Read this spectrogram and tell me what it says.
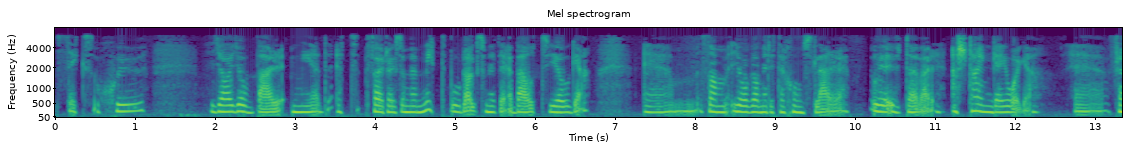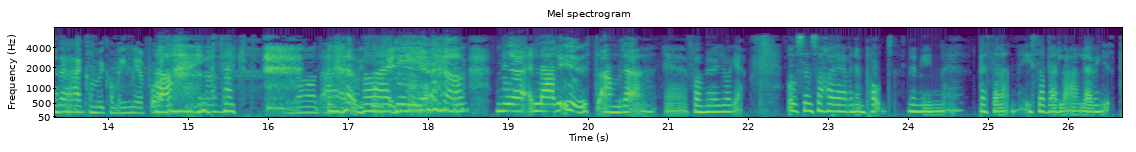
6 och 7. Jag jobbar med ett företag som är mitt bolag som heter About Yoga. Eh, som yoga och meditationslärare. Och jag utövar ashtanga yoga. Eh, Det här kommer vi komma in mer på. Ja, exakt. Vad är? Vad är det? Ja. Jag lär ut andra eh, former av yoga. Och sen så har jag även en podd med min eh, bästa vän Isabella Lövengrip.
